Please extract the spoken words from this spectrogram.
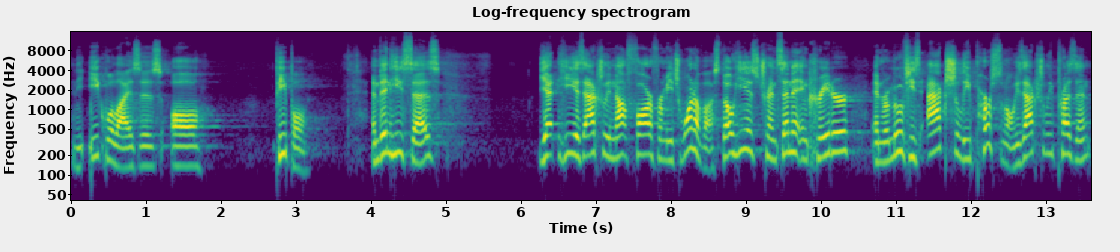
and he equalizes all people. And then he says, Yet he is actually not far from each one of us. Though he is transcendent and creator and removed, he's actually personal, he's actually present.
